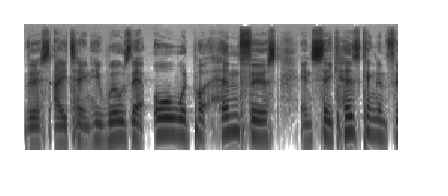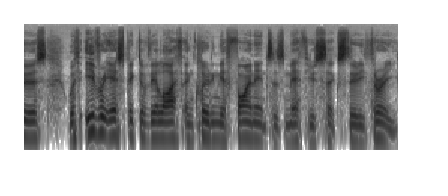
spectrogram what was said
verse 18. He wills that all would put Him first and seek His kingdom first with every aspect of their life, including their finances. Matthew 6 33.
